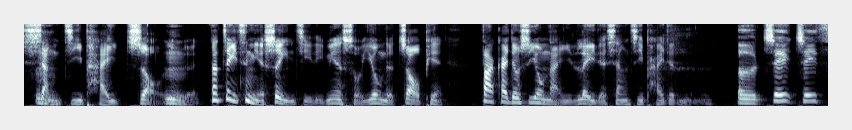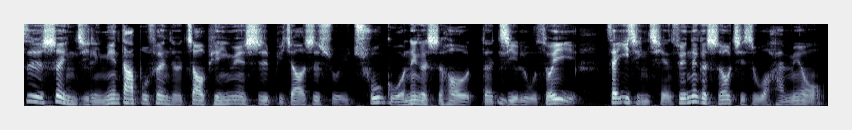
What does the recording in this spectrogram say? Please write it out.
相机拍照，对不对？那这一次你的摄影集里面所用的照片，大概都是用哪一类的相机拍的呢？呃，这这一次摄影集里面大部分的照片，因为是比较是属于出国那个时候的记录，所以在疫情前，所以那个时候其实我还没有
